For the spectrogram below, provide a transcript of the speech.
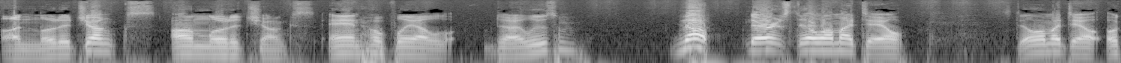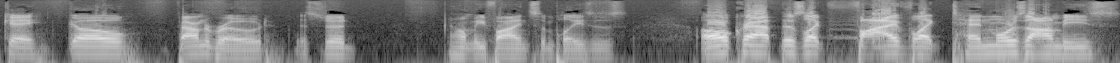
Unloaded chunks. Unloaded chunks. And hopefully I'll... Did I lose them? Nope! They're still on my tail. Still on my tail. Okay, go. Found a road. This should help me find some places. Oh crap, there's like five, like ten more zombies.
